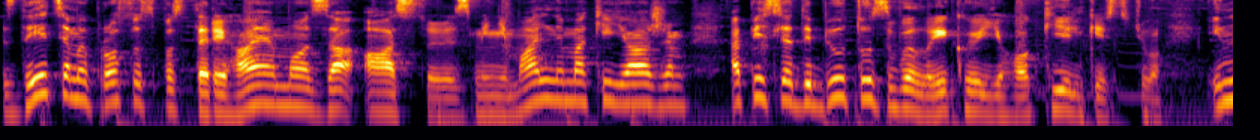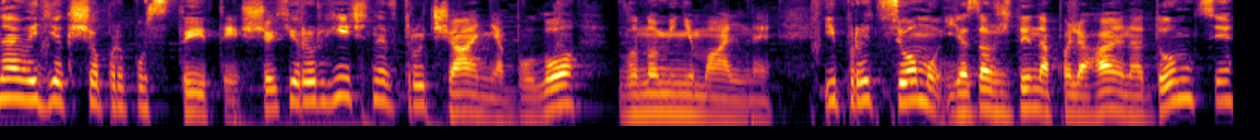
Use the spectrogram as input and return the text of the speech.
Здається, ми просто спостерігаємо за Асою з мінімальним макіяжем, а після дебюту з великою його кількістю. І навіть якщо припустити, що хірургічне втручання було, воно мінімальне. І при цьому я завжди наполягаю на думці,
